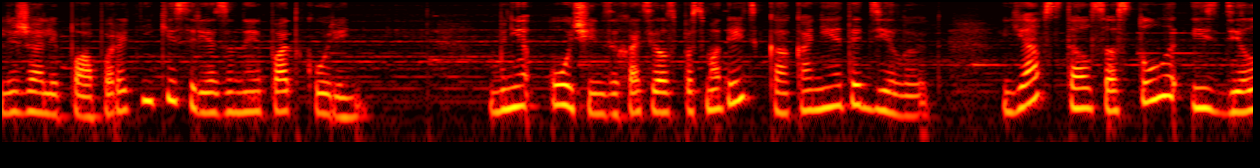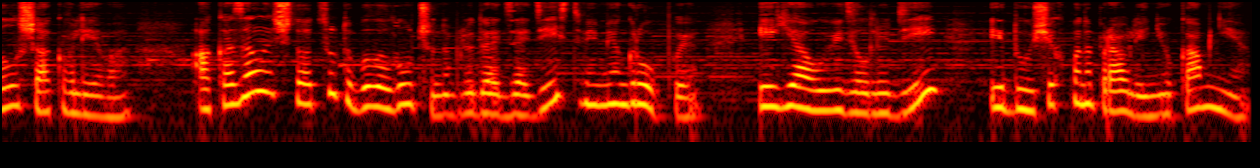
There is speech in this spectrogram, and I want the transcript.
лежали папоротники, срезанные под корень. Мне очень захотелось посмотреть, как они это делают. Я встал со стула и сделал шаг влево. Оказалось, что отсюда было лучше наблюдать за действиями группы, и я увидел людей, идущих по направлению ко мне.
